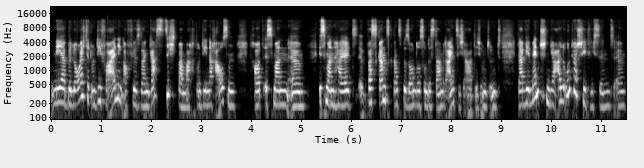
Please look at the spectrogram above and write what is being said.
näher beleuchtet und die vor allen Dingen auch für seinen Gast sichtbar macht und die nach außen traut, ist man, äh, ist man halt was ganz, ganz Besonderes und ist damit einzigartig einzigartig. Und, und da wir Menschen ja alle unterschiedlich sind, äh,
